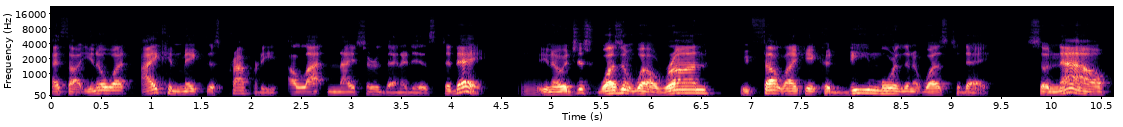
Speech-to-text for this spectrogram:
I thought. You know what? I can make this property a lot nicer than it is today. Mm. You know, it just wasn't well run. We felt like it could be more than it was today. So now,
